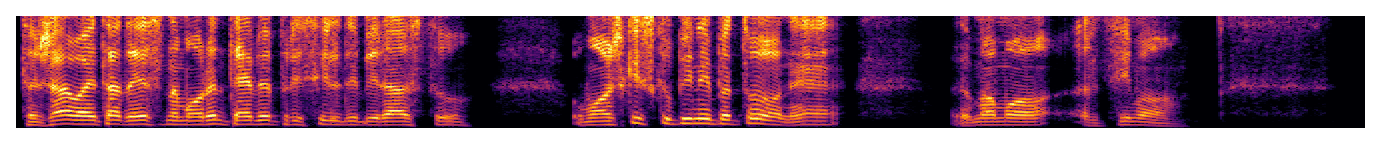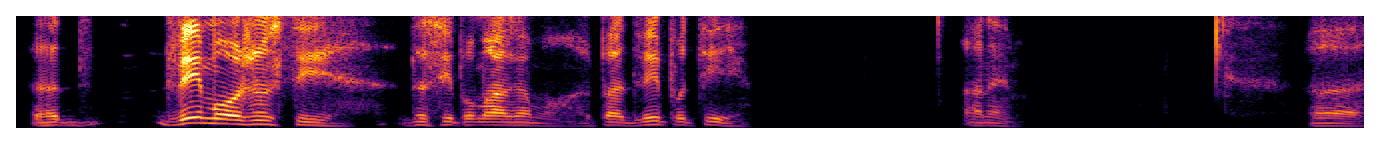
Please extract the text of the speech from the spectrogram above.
težava je ta, da jaz ne morem tebe prisiliti, da bi rastel. V moški skupini pa to, ne, imamo recimo eh, dve možnosti, da si pomagamo, ali pa dve poti. Uh,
